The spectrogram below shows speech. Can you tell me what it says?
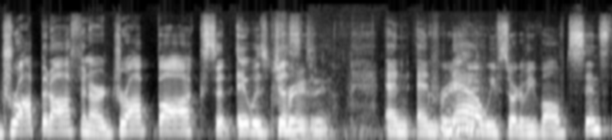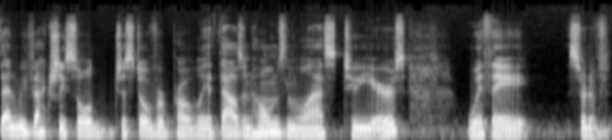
drop it off in our Dropbox, and it was just Crazy. and and Crazy. now we've sort of evolved since then. We've actually sold just over probably a thousand homes in the last two years, with a sort of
